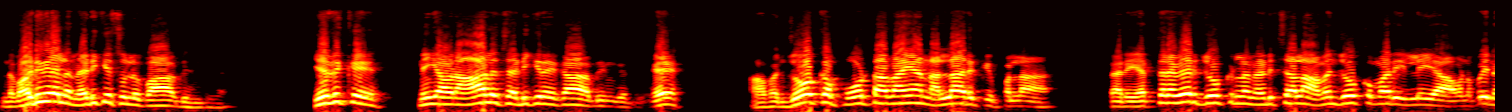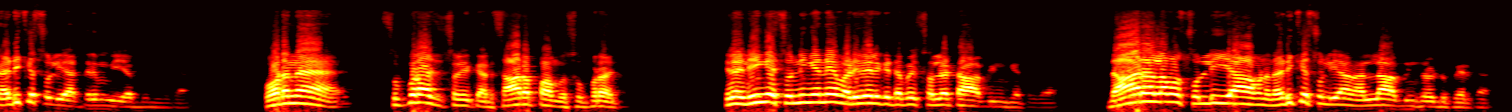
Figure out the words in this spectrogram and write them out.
இந்த வடிவேல நடிக்க சொல்லுப்பா அப்படின்றாரு. எதுக்கு? நீங்க அவனை ஆளுச்சு அடிக்கிறதுக்கா? அப்படின்னு கேட்டு ஏ அவன் ஜோக்க போட்டாதான் ஏன் நல்லா இருக்கு இப்பெல்லாம். வேற எத்தனை பேர் ஜோக்கர்ல நடிச்சாலும் அவன் ஜோக்கு மாதிரி இல்லையா? அவனை போய் நடிக்க சொல்லியா திரும்பி? அப்படின்னு உடனே சுப்ராஜ் சொல்லியிருக்காரு சாரப்பாம்பு சுப்புராஜ். இல்ல நீங்க சொன்னீங்கன்னே வடிவேலு கிட்ட போய் சொல்லட்டா அப்படின்னு கேட்டிருக்காரு. தாராளமா சொல்லியா அவனை நடிக்க சொல்லியா நல்லா அப்படின்னு சொல்லிட்டு போயிருக்காரு.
